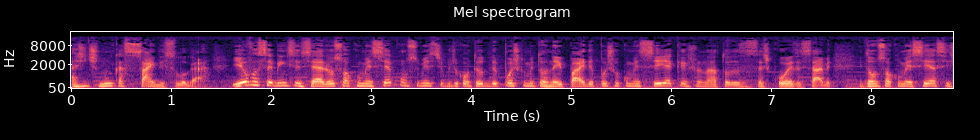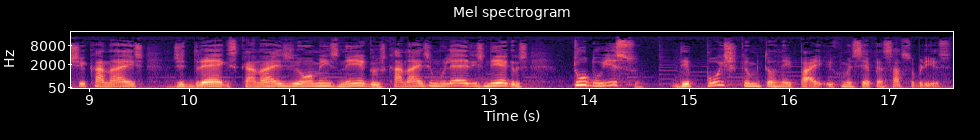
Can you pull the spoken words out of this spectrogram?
a gente nunca sai desse lugar. E eu vou ser bem sincero, eu só comecei a consumir esse tipo de conteúdo depois que eu me tornei pai, depois que eu comecei a questionar todas essas coisas, sabe? Então eu só comecei a assistir canais de drags, canais de homens negros, canais de mulheres negras. Tudo isso depois que eu me tornei pai e comecei a pensar sobre isso.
